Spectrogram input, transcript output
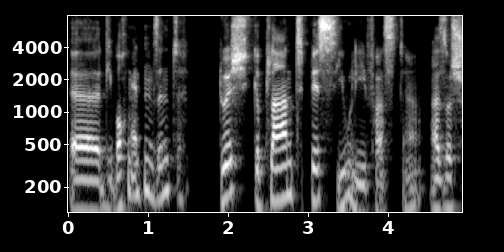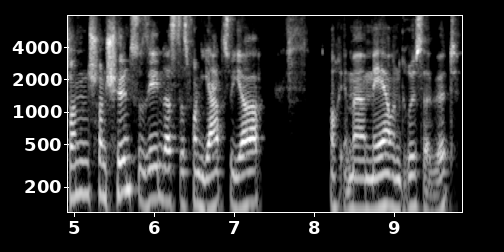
äh, die Wochenenden sind durchgeplant bis Juli fast. Ja. Also schon, schon schön zu sehen, dass das von Jahr zu Jahr auch immer mehr und größer wird.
